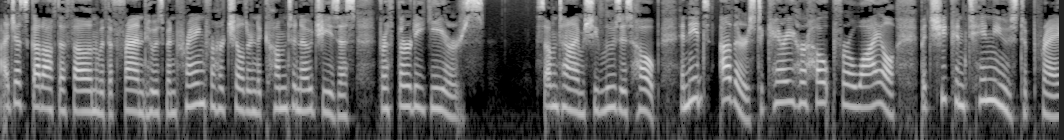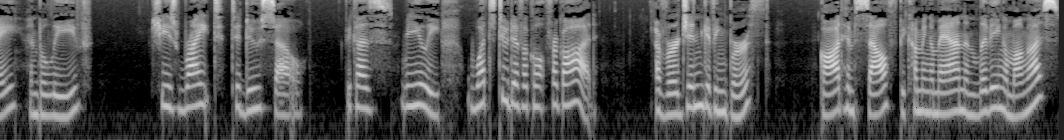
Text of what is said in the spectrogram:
I just got off the phone with a friend who has been praying for her children to come to know Jesus for 30 years. Sometimes she loses hope and needs others to carry her hope for a while, but she continues to pray and believe. She's right to do so. Because, really, what's too difficult for God? A virgin giving birth? God Himself becoming a man and living among us?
